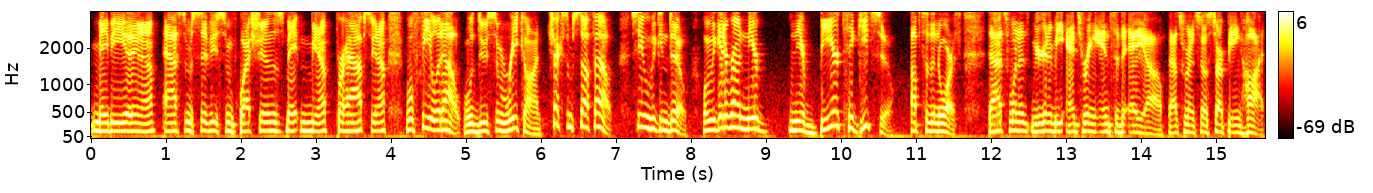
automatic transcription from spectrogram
maybe you know, ask some civvies some questions, may, you know, perhaps you know, we'll feel it out. We'll do some recon, check some stuff out, see what we can do. When we get around near near Bir Tegitsu, up to the north, that's when it, we're going to be entering into the AO. That's when it's going to start being hot.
